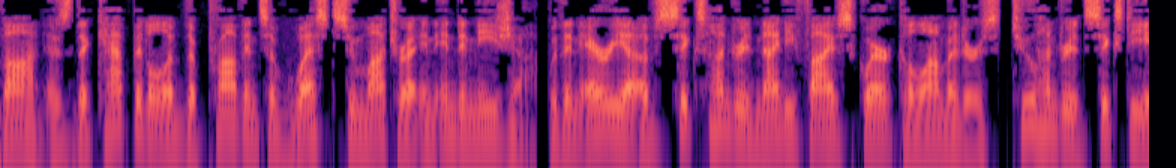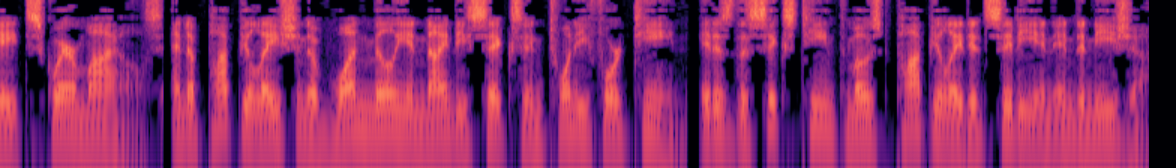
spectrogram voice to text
Vod is the capital of the province of West Sumatra in Indonesia, with an area of 695 square kilometers (268 square miles) and a population of 1,096 in 2014. It is the 16th most populated city in Indonesia,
